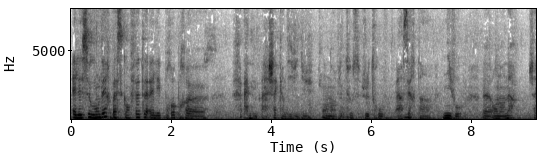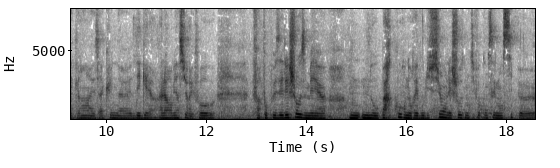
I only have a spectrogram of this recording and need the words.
elle est secondaire parce qu'en fait, elle est propre à, chaque individu. On en vit tous, je trouve, à un certain niveau. on en a chacun et chacune des guerres. Alors bien sûr, il faut Enfin, faut peser les choses, mais euh, nos parcours, nos révolutions, les choses dont il faut qu'on s'émancipe, euh,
